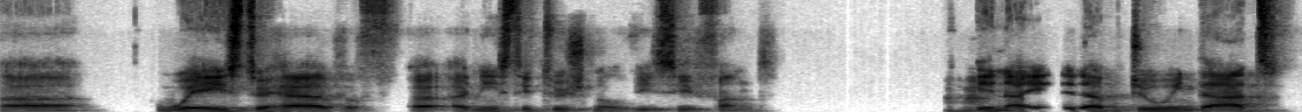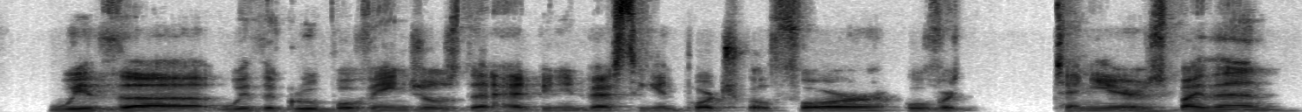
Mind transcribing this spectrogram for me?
uh, ways to have a, a, an institutional VC fund, mm-hmm. and I ended up doing that with uh, with a group of angels that had been investing in Portugal for over ten years by then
